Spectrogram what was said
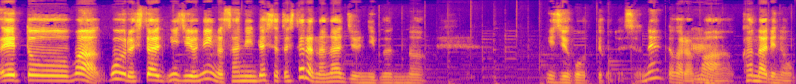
えっ、と、まあ、ゴールした24人が3人出したとしたら72分の25ってことですよね。だからまあ、かなりの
